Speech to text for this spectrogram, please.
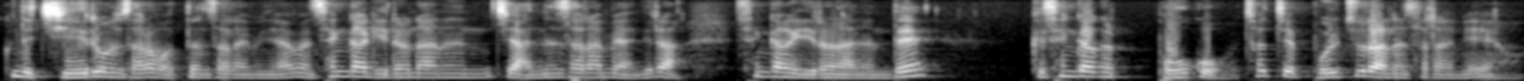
근데 지혜로운 사람 어떤 사람이냐면 생각이 일어나지 않는 사람이 아니라 생각이 일어나는데 그 생각을 보고 첫째 볼 줄 아는 사람이에요.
